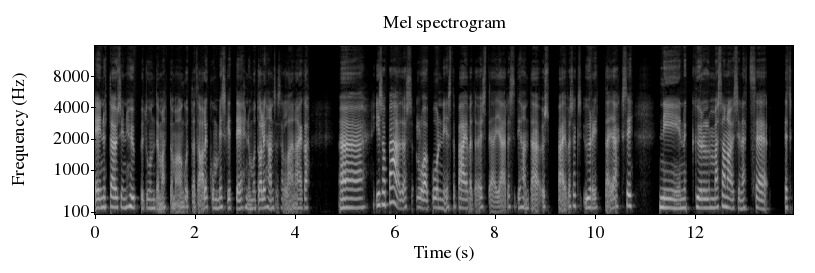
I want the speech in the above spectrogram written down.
ei nyt täysin hyppy tuntemattomaan, kun tätä oli kumminkin tehnyt, mutta olihan se sellainen aika ää, iso päätös luopua niistä päivätöistä ja jäädä sitten ihan täyspäiväiseksi yrittäjäksi. Niin kyllä mä sanoisin, että se, että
